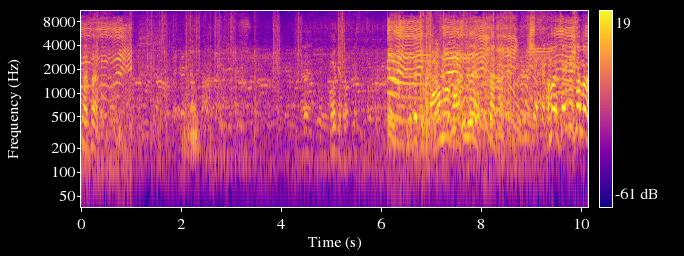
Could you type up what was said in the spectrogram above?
Sir sir okay sir. రాము పడుతుంది సార్ అమ్మా చేయండి అమ్మా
